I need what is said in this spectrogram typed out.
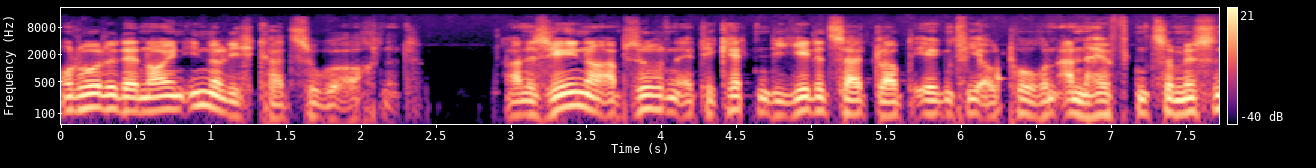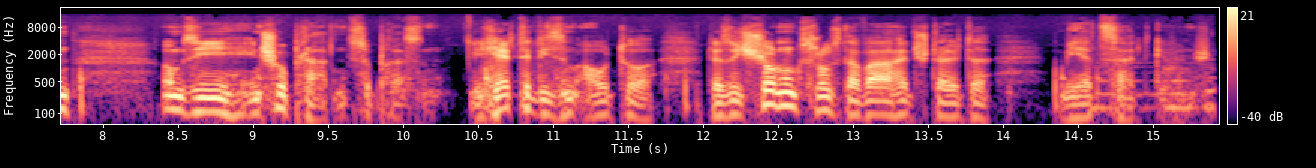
und wurde der neuen Innerlichkeit zugeordnet. Eines jener absurden Etiketten, die jede Zeit glaubt, irgendwie Autoren anheften zu müssen, um sie in Schubladen zu pressen. Ich hätte diesem Autor, der sich schonungslos der Wahrheit stellte, mehr Zeit gewünscht.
